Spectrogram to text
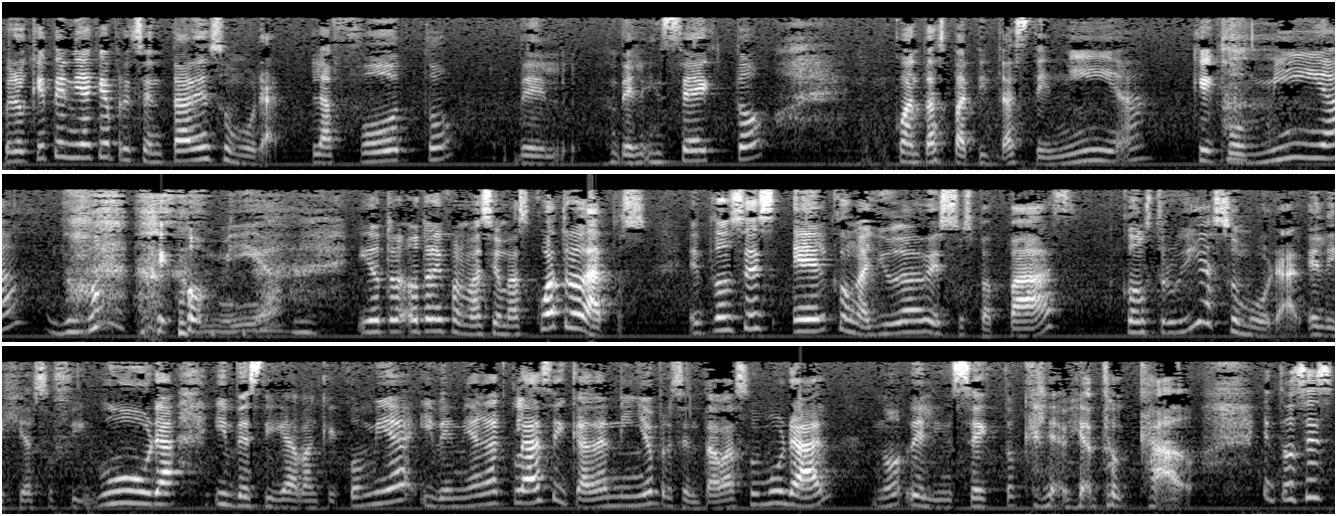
pero ¿qué tenía que presentar en su mural? La foto del, del insecto, cuántas patitas tenía, qué comía, ¿no? ¿Qué comía? Y otra, otra información más, cuatro datos. Entonces, él, con ayuda de sus papás, construía su mural, elegía su figura, investigaban qué comía y venían a clase y cada niño presentaba su mural, ¿no? Del insecto que le había tocado. Entonces,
